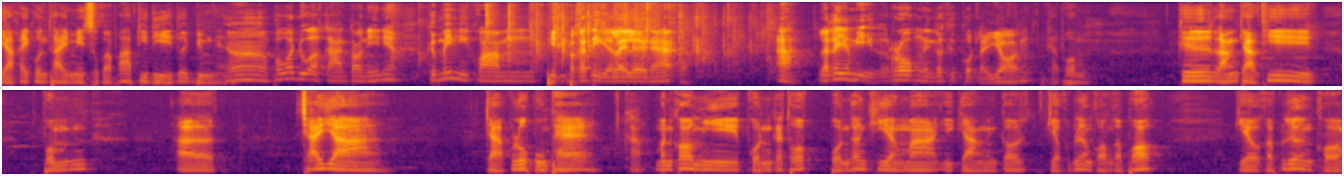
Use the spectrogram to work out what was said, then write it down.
อยากให้คนไทยมีสุขภาพที่ดีด้วยบิมเนี่ยเออเพราะว่าดูอาการตอนนี้เนี่ยคือไม่มีความผิดปกติอะไรเลยนะฮะครับอะแล้วก็ยังมีอีกโรคหนึ่งก็คือกรดไหลย้อนครับผม คือหลังจากที่ผมเอ่อ ใช้ยาจากโรคภูมิแพ้ครับมันก็มีผลกระทบผลข้างเคียงมาอีกอย่างหนึ่งก็เกี่ยวกับเรื่องของกระเพาะ เกี่ยวกับเรื่องของ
